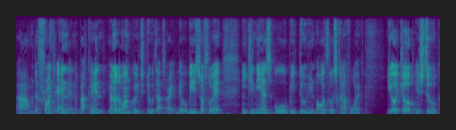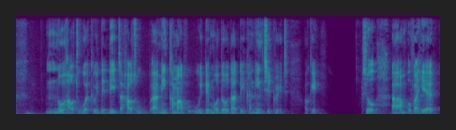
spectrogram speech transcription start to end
um, the front end and the back end you're not the one going to do that right there will be software engineers who will be doing all those kind of work your job is to know how to work with the data, how to, I mean, come up with the model that they can integrate. Okay. So um, over here,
